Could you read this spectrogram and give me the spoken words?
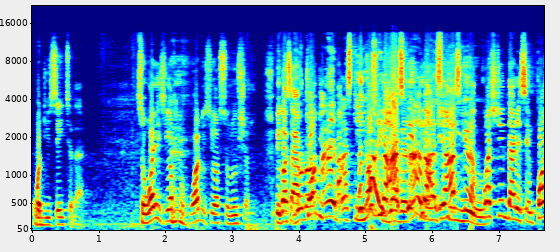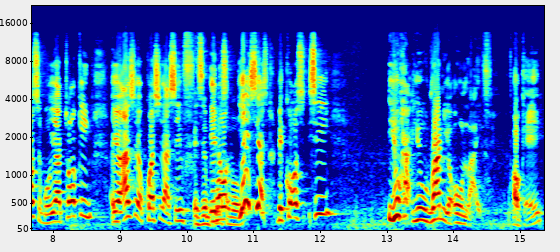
what do you say to that So what is your what is your solution? Because I've No, no, told you, I'm asking because you, you're asking, you're, asking you're asking a question that is impossible. You're talking, you're asking a question as if It's impossible. You know, impossible. yes, yes. Because see, you have you run your own life. Okay,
